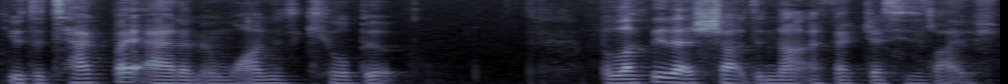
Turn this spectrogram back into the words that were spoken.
He was attacked by Adam and wanted to kill Bill. But luckily that shot did not affect Jesse's life.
